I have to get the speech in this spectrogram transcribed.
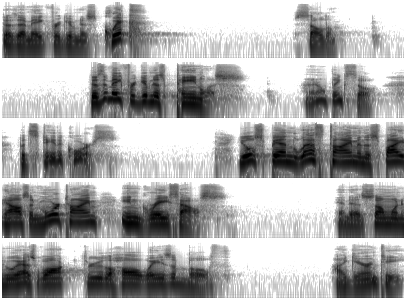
Does that make forgiveness quick? Seldom. Does it make forgiveness painless? I don't think so. But stay the course. You'll spend less time in the spite house and more time in grace house. And as someone who has walked through the hallways of both, I guarantee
